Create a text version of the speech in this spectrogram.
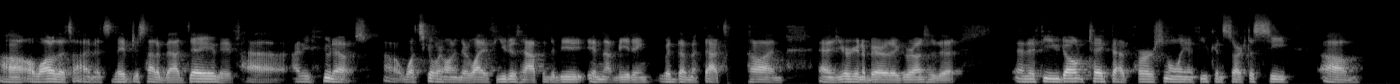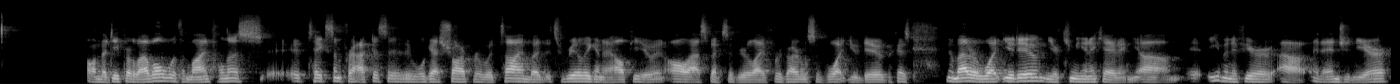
uh, a lot of the time it's they've just had a bad day they've had i mean who knows uh, what's going on in their life. You just happen to be in that meeting with them at that time and you're going to bear the grunt of it. And if you don't take that personally if you can start to see um, on the deeper level with the mindfulness it takes some practice it will get sharper with time but it's really going to help you in all aspects of your life regardless of what you do because no matter what you do you're communicating. Um, even if you're uh, an engineer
